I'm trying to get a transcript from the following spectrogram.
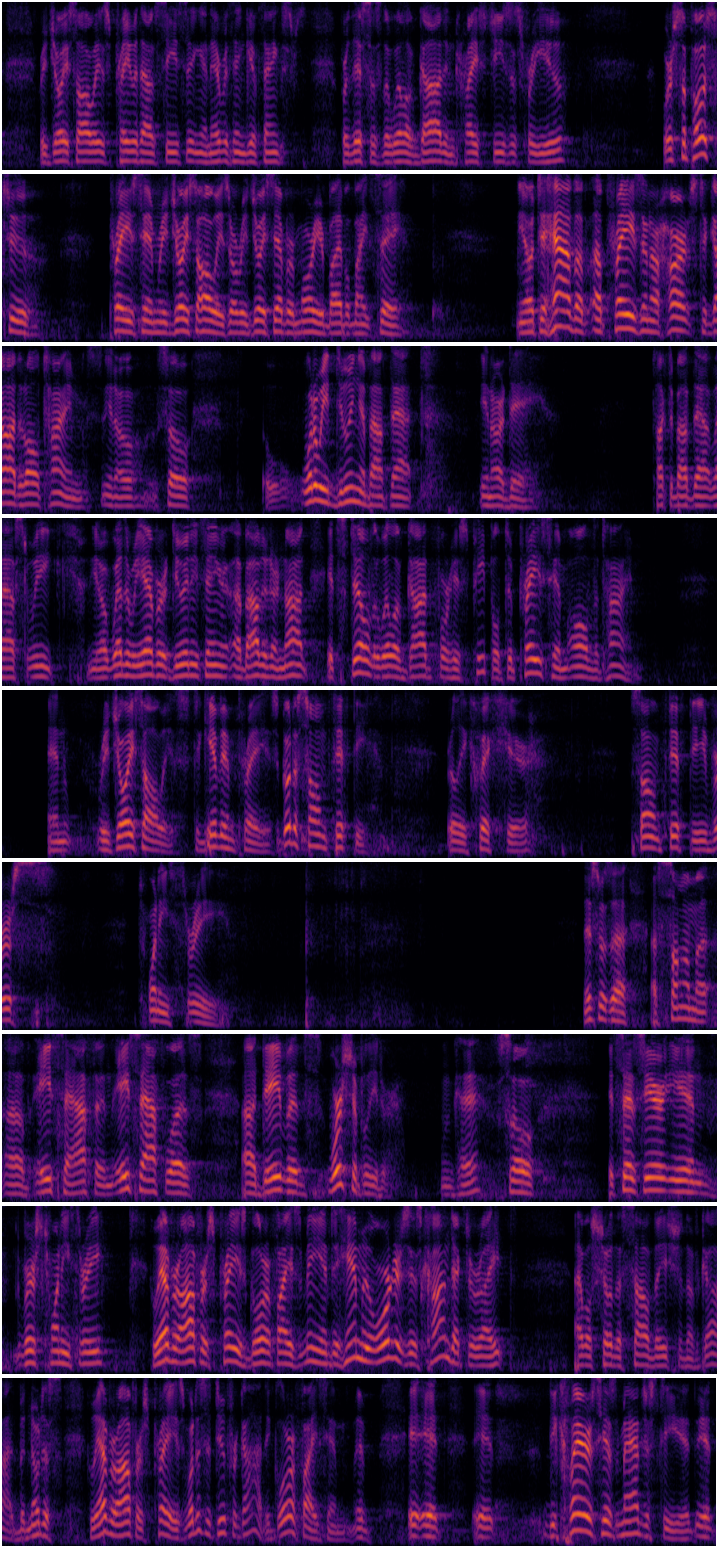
Rejoice always, pray without ceasing, and everything give thanks, for this is the will of God in Christ Jesus for you. We're supposed to praise Him, rejoice always, or rejoice evermore, your Bible might say. You know, to have a, a praise in our hearts to God at all times, you know. So, what are we doing about that in our day? Talked about that last week. You know, whether we ever do anything about it or not, it's still the will of God for his people to praise him all the time. And rejoice always, to give him praise. Go to Psalm 50 really quick here. Psalm 50, verse 23. This was a, a psalm of Asaph, and Asaph was uh, David's worship leader. Okay? So it says here in verse 23 Whoever offers praise glorifies me, and to him who orders his conduct aright, I will show the salvation of God. But notice, whoever offers praise, what does it do for God? It glorifies him, it, it, it, it declares his majesty, it, it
